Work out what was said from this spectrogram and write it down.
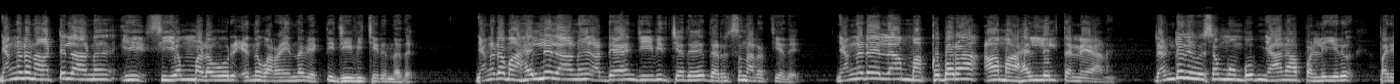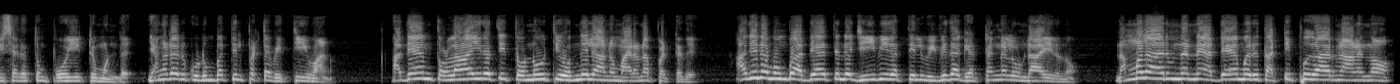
ഞങ്ങളുടെ നാട്ടിലാണ് ഈ സി എം മടവൂർ എന്ന് പറയുന്ന വ്യക്തി ജീവിച്ചിരുന്നത്. ഞങ്ങളുടെ മഹലിലാണ് അദ്ദേഹം ജീവിച്ചത് ദർസ് നടത്തിയത്. ഞങ്ങളുടെ എല്ലാം മക്ബറ ആ മഹലിൽ തന്നെയാണ്. രണ്ട് ദിവസം മുമ്പും ഞാൻ ആ പള്ളിയിൽ പരിസരത്തും പോയിട്ടുമുണ്ട്. ഞങ്ങളുടെ ഒരു കുടുംബത്തിൽപ്പെട്ട വ്യക്തിയുമാണ്. അദ്ദേഹം തൊള്ളായിരത്തി തൊണ്ണൂറ്റി ഒന്നിലാണ് മരണപ്പെട്ടത്. അതിനു മുമ്പ് അദ്ദേഹത്തിന്റെ ജീവിതത്തിൽ വിവിധ ഘട്ടങ്ങൾ ഉണ്ടായിരുന്നു നമ്മളാരും തന്നെ അദ്ദേഹം ഒരു തട്ടിപ്പുകാരനാണെന്നോ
